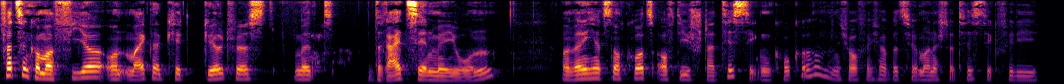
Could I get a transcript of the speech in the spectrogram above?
14,4 und Michael Kidd Gilchrist mit 13 Millionen. Und wenn ich jetzt noch kurz auf die Statistiken gucke, ich hoffe, ich habe jetzt hier meine Statistik für die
